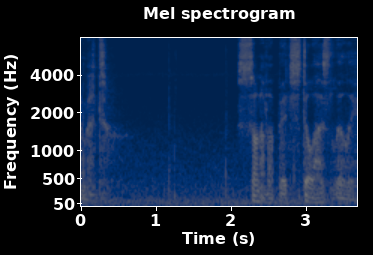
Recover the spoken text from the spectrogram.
Damn it. Son of a bitch still has Lily.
